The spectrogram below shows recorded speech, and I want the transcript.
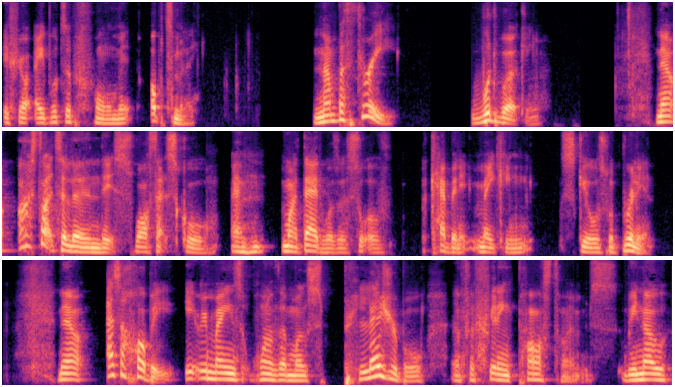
if you're able to perform it optimally. Number three, woodworking. Now, I started to learn this whilst at school, and my dad was a sort of cabinet making skills were brilliant. Now, as a hobby, it remains one of the most pleasurable and fulfilling pastimes we know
